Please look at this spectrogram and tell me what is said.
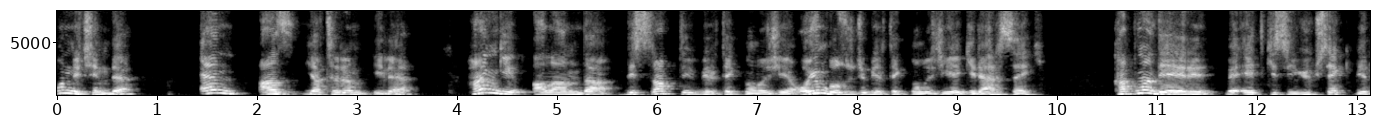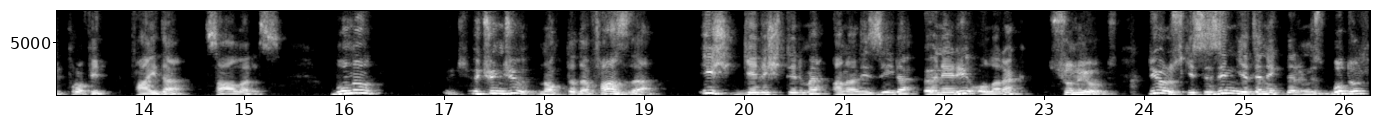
Bunun için de en az yatırım ile hangi alanda disruptive bir teknolojiye, oyun bozucu bir teknolojiye girersek katma değeri ve etkisi yüksek bir profit fayda sağlarız. Bunu üçüncü noktada fazla iş geliştirme analiziyle öneri olarak sunuyoruz. Diyoruz ki sizin yetenekleriniz budur.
